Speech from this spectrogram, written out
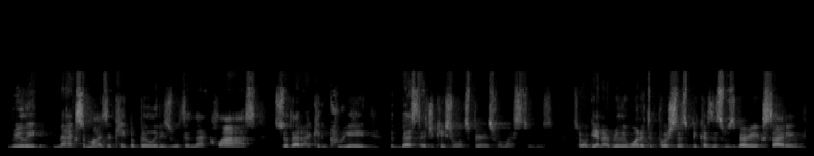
really maximize the capabilities within that class so that I can create the best educational experience for my students? So again, I really wanted to push this because this was very exciting.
